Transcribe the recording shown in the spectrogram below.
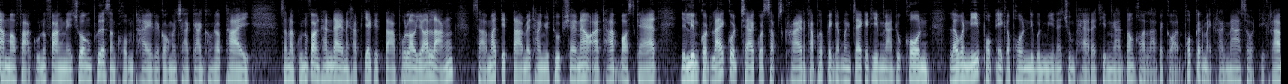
นำมาฝากคุณผู้ฟังในช่วงเพื่อสังคมไทยโดยกองบัญชาการของทัพไทยสำหรับคุณผู้ฟังท่านใดนะครับ ที่อยากติดตามพวกเราย้อนหลัง สามารถติดตามได้ทาง YouTube Channel a r t a p b o s c a s t อย่าลืมกดไลค์กดแชร์กด Subscribe นะครับเพื่อเป็นกำลังใจกับทีมงานทุกคน แล้ววันนี้ผมเอกพลนิบุญมีนะชุมแพรและทีมงานต้องขอลาไปก่อนพบกันใหม่ครั้งหน้าสวัสดีครับ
